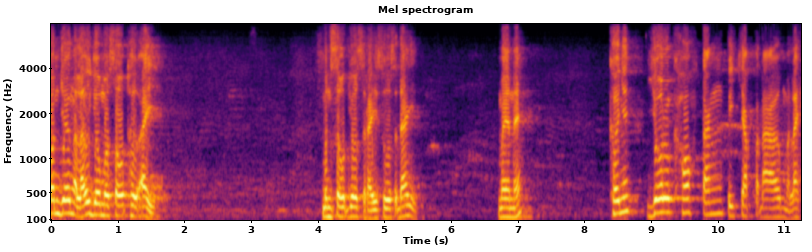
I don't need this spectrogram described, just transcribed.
ប៉ុន្តែយើងឥឡូវយកមកសូត្រធ្វើអីមិនសូត្រយកសេរីសួស្តីមែនទេឃើញយល់ខុសតាំងពីចាប់ផ្ដើមម្លេះ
